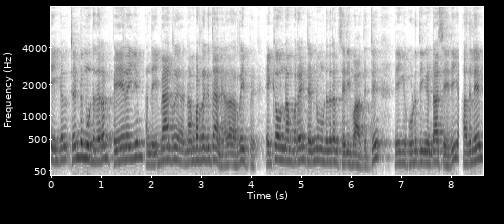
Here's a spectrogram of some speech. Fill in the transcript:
நீங்கள் ரெண்டு மூன்று தரம் பேரையும் அந்த இபேன் நம்பருக்கு தானே அதாவது ரிப் அக்கௌண்ட் நம்பரையும் ரெண்டு மூன்று தரம் சரி பார்த்துட்டு நீங்கள் கொடுத்தீங்கன்னா சரி. அதுலேயும்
